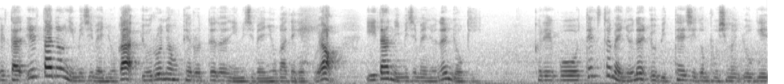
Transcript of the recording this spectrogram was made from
일단 1단형 이미지 메뉴가 이런 형태로 뜨는 이미지 메뉴가 되겠고요. 2단 이미지 메뉴는 여기. 그리고 텍스트 메뉴는 요 밑에 지금 보시면 여기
